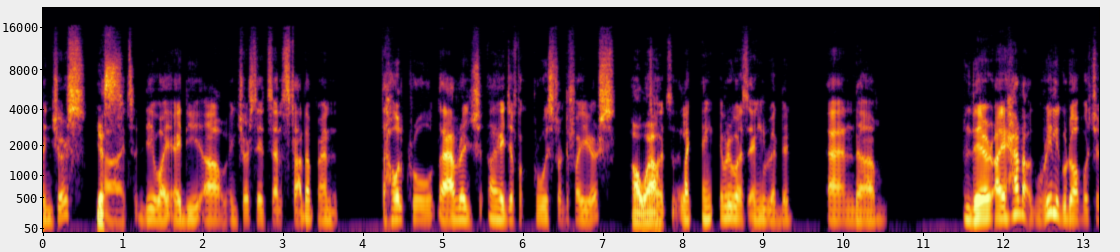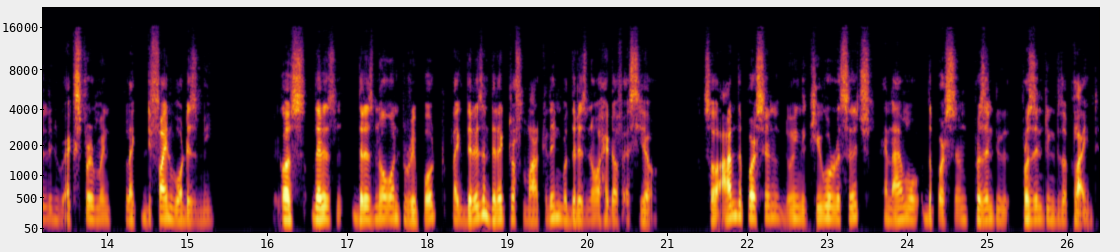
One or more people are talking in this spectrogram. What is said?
ventures uh, Yes. it's dyd uh, ventures it's a startup and the whole crew the average uh, age of a crew is 25 years Oh wow! so it's like is young blooded and um, there i had a really good opportunity to experiment like define what is me because there is there is no one to report like there is a director of marketing but there is no head of seo so i'm the person doing the keyword research and i'm the person presenting presenting to the client.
